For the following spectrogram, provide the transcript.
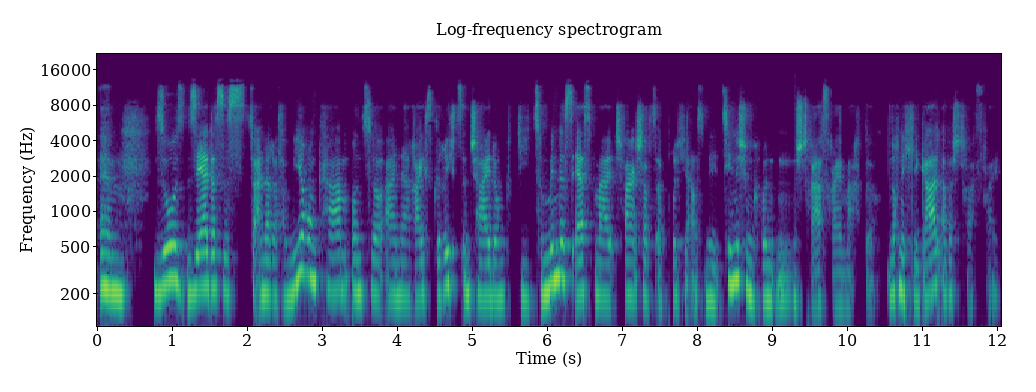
ähm, so sehr, dass es zu einer Reformierung kam und zu einer Reichsgerichtsentscheidung, die zumindest erstmal Schwangerschaftsabbrüche aus medizinischen Gründen straffrei machte. Noch nicht legal, aber straffrei.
